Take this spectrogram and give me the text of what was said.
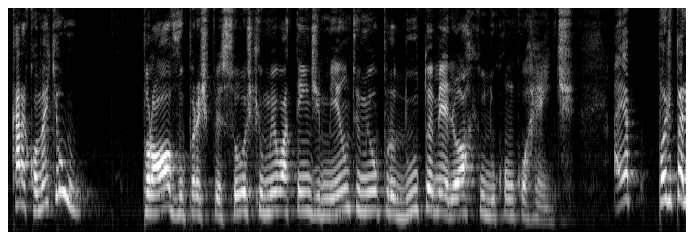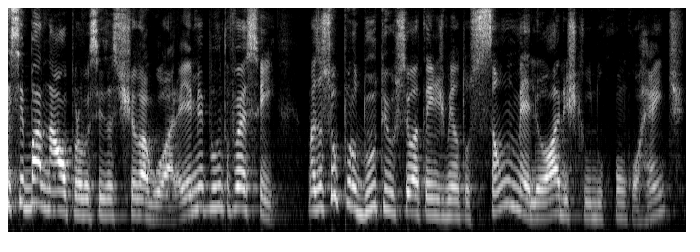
Cara, como é que eu provo para as pessoas que o meu atendimento e o meu produto é melhor que o do concorrente? Aí é, pode parecer banal para vocês assistindo agora. E a minha pergunta foi assim: mas o seu produto e o seu atendimento são melhores que o do concorrente?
